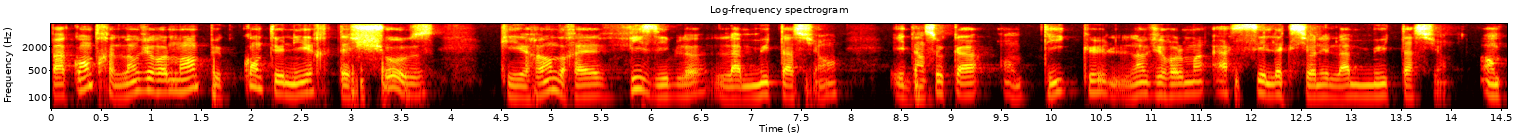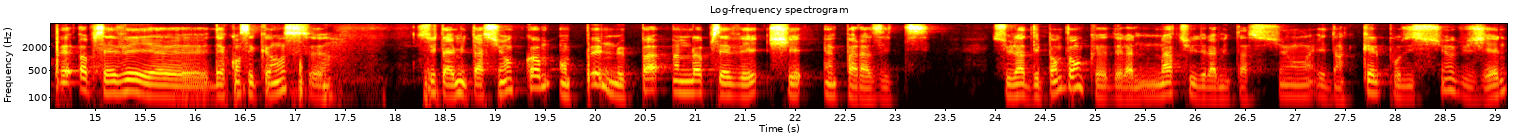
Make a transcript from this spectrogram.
Par contre, l'environnement peut contenir des choses qui rendraient visible la mutation et dans ce cas, on dit que l'environnement a sélectionné la mutation. On peut observer euh, des conséquences euh, suite à une mutation comme on peut ne pas en observer chez un parasite. Cela dépend donc de la nature de la mutation et dans quelle position du gène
